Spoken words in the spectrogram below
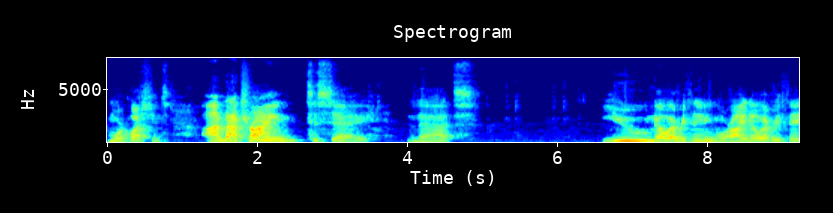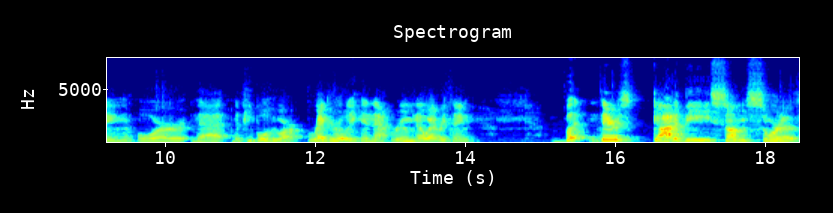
more questions. I'm not trying to say that you know everything or I know everything or that the people who are regularly in that room know everything. But there's got to be some sort of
